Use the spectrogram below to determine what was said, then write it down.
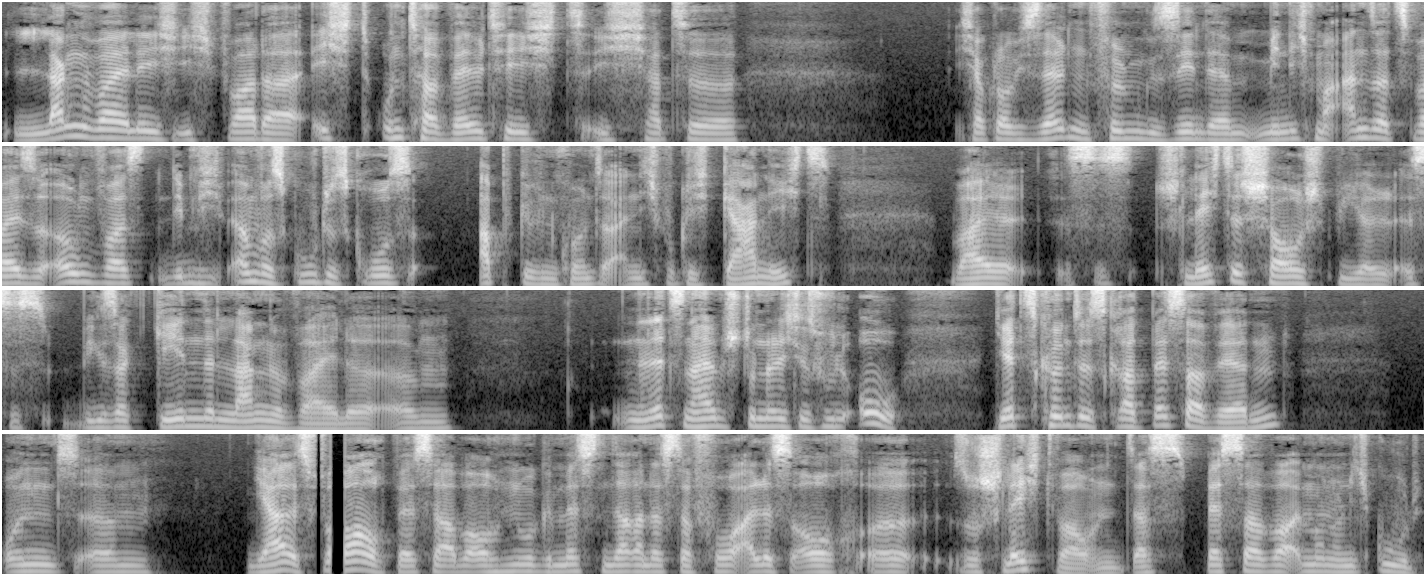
langweilig. Ich war da echt unterwältigt. Ich hatte, ich habe glaube ich selten einen Film gesehen, der mir nicht mal ansatzweise irgendwas, dem ich irgendwas Gutes groß abgewinnen konnte. Eigentlich wirklich gar nichts, weil es ist schlechtes Schauspiel. Es ist wie gesagt gehende Langeweile. Ähm, in der letzten halben Stunde hatte ich das Gefühl, oh, jetzt könnte es gerade besser werden. Und ähm, ja, es war auch besser, aber auch nur gemessen daran, dass davor alles auch äh, so schlecht war und das besser war immer noch nicht gut.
